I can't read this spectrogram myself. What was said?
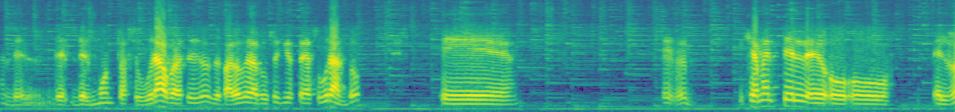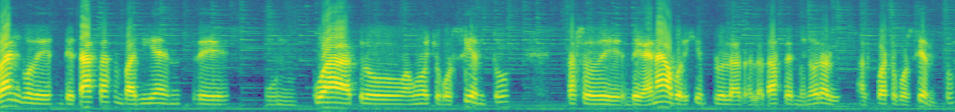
del, monto asegurado, para decirlo, del valor de la producción que yo estoy asegurando. Eh, eh el, eh, o, el rango de, tasas varía entre un 4 a un 8%. En caso de, ganado, por ejemplo, la, tasa es menor al, al 4%.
